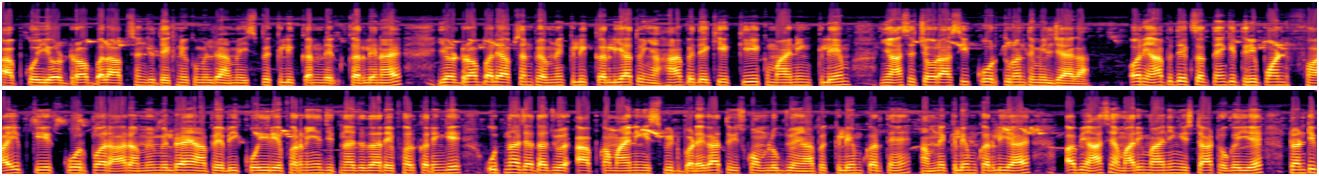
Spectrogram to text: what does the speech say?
आपको योर ड्रॉप वाला ऑप्शन जो देखने को मिल रहा है, हमें इस पर क्लिक करने, कर लेना है। योर ड्रॉप वाले ऑप्शन पर हमने क्लिक कर लिया तो यहाँ पर देखिए केक माइनिंग क्लेम यहाँ से चौरासी कोर तुरंत मिल जाएगा। और यहाँ पे देख सकते हैं कि 3.5 के कोर पर आर हमें मिल रहा है। यहाँ पे अभी कोई रेफ़र नहीं है। जितना ज़्यादा रेफ़र करेंगे, उतना ज़्यादा जो है आपका माइनिंग स्पीड बढ़ेगा। तो इसको हम लोग जो है यहाँ पे क्लेम करते हैं। हमने क्लेम कर लिया है। अब यहाँ से हमारी माइनिंग स्टार्ट हो गई है। ट्वेंटी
